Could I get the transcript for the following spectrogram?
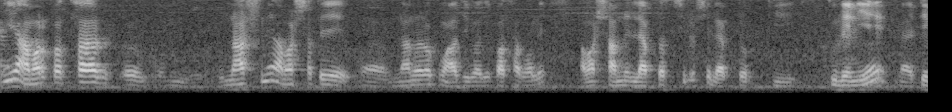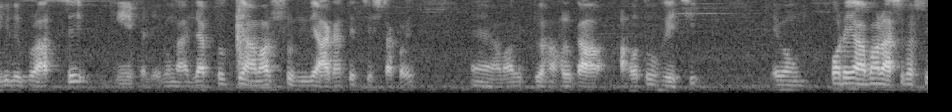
গিয়ে আমার কথার না শুনে আমার সাথে নানা রকম আজে বাজে কথা বলে। আমার সামনে ল্যাপটপ ছিল, সে ল্যাপটপটি তুলে নিয়ে টেবিলের উপর আশ্রে ভেঙে ফেলে এবং ল্যাপটপটি আমার শরীরে আঘাতের চেষ্টা করে। আমার একটু হালকা আহত হয়েছি এবং পরে আমার আশেপাশে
